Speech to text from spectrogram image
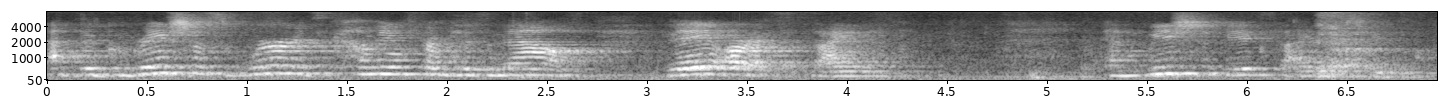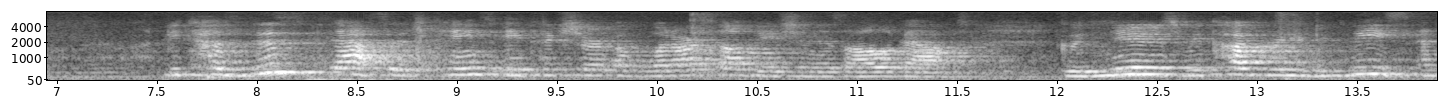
at the gracious words coming from his mouth, they are excited. And we should be excited too. Because this passage paints a picture of what our salvation is all about good news, recovery, release, and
